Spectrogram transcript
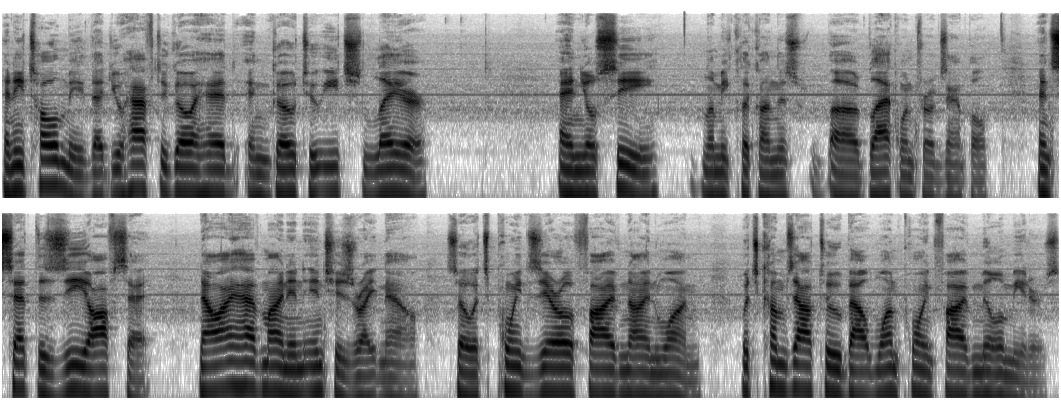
and he told me that you have to go ahead and go to each layer and you'll see let me click on this uh, black one for example and set the Z offset. Now I have mine in inches right now so it's 0.0591 which comes out to about 1.5 millimeters.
